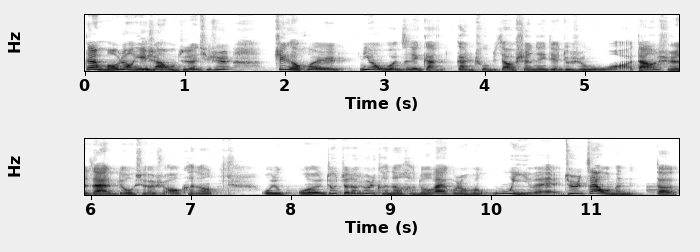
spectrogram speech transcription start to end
但某种意义上，我觉得其实这个会，因为我自己感感触比较深的一点就是，我当时在留学的时候，可能。我就我就觉得说，可能很多外国人会误以为，就是在我们的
